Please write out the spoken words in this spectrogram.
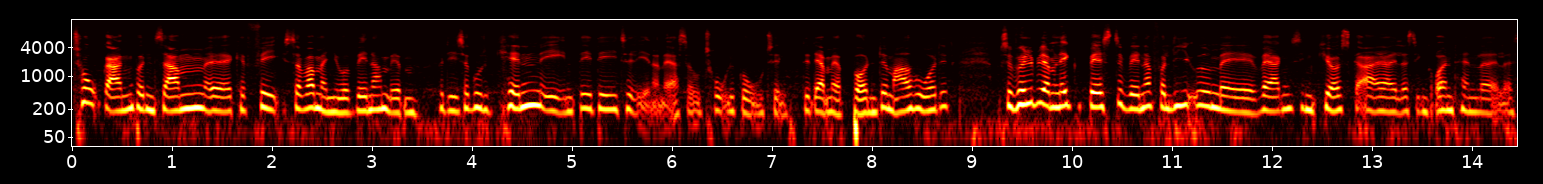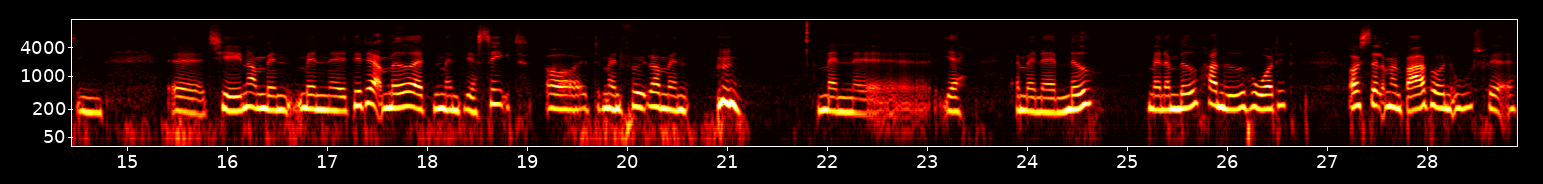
to gange på den samme øh, café, så var man jo venner med dem. Fordi så kunne de kende en. Det er det, italienerne er så utrolig gode til. Det der med at bonde meget hurtigt. Selvfølgelig bliver man ikke bedste venner for livet med hverken sin kioskejer, eller sin grønthandler, eller sin øh, Øh, tjener, men, men øh, det der med, at man bliver set, og at man føler, at man, man, øh, ja, at man er med. Man er med hernede hurtigt. Også selvom man bare er på en uges ferie.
